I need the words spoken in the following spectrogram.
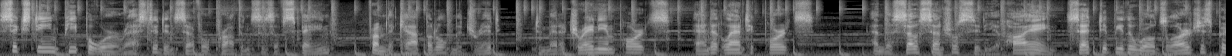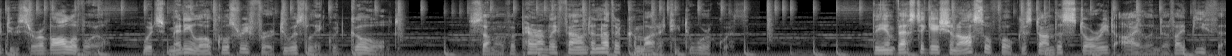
16 people were arrested in several provinces of Spain, from the capital, Madrid, to Mediterranean ports and Atlantic ports, and the south central city of Jaén, said to be the world's largest producer of olive oil, which many locals refer to as liquid gold. Some have apparently found another commodity to work with. The investigation also focused on the storied island of Ibiza.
